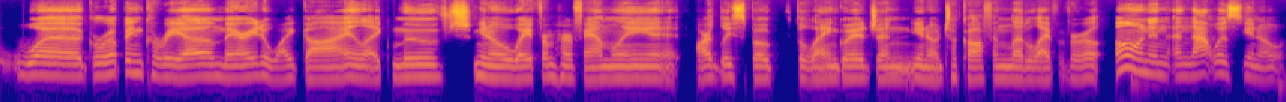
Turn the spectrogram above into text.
wa- grew up in Korea, married a white guy, like, moved, you know, away from her family, hardly spoke the language, and you know, took off and led a life of her own, and and that was, you know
